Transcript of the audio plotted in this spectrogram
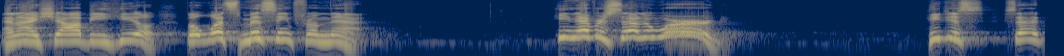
and I shall be healed. But what's missing from that? He never said a word. He just said,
